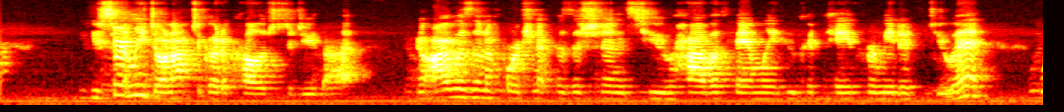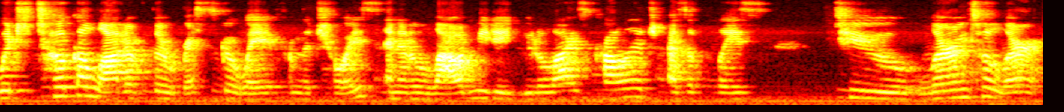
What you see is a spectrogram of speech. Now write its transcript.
you certainly don't have to go to college to do that. You know, I was in a fortunate position to have a family who could pay for me to do it, which took a lot of the risk away from the choice, and it allowed me to utilize college as a place to learn to learn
